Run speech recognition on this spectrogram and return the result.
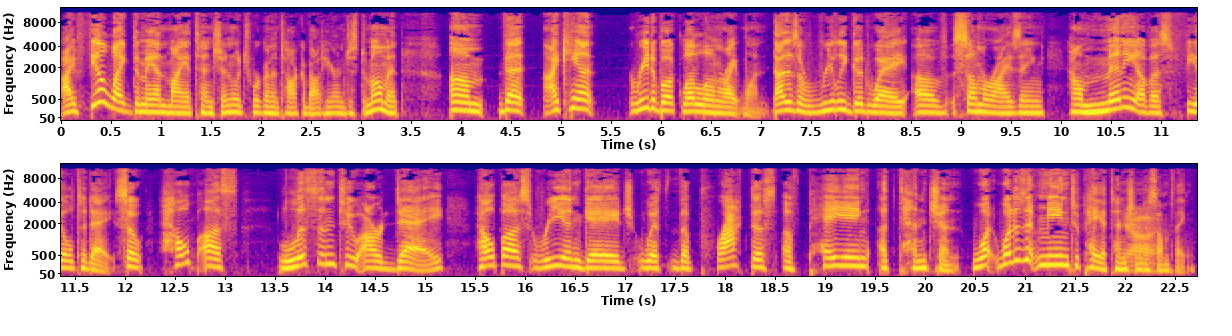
I feel like demand my attention, which we're going to talk about here in just a moment. Um, that I can't read a book, let alone write one. That is a really good way of summarizing how many of us feel today. So help us listen to our day help us re-engage with the practice of paying attention. What what does it mean to pay attention Yeah. to something?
